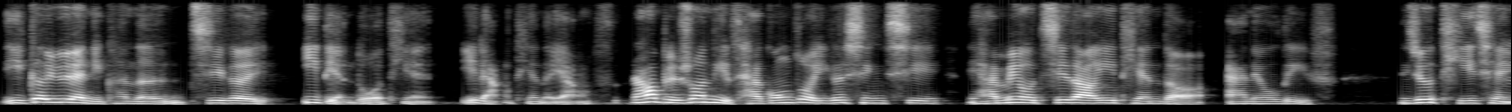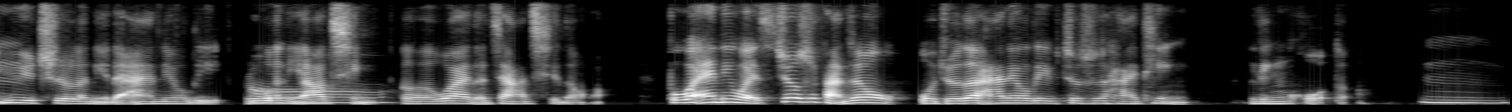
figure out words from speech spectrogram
一个月你可能积个一点多天、一两天的样子。然后比如说你才工作一个星期，你还没有积到一天的 annual leave，你就提前嗯预支了你的 annual leave。如果你要请哦额外的假期的话。不过，anyways，就是反正我觉得 annual leave 就是还挺灵活的。嗯，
